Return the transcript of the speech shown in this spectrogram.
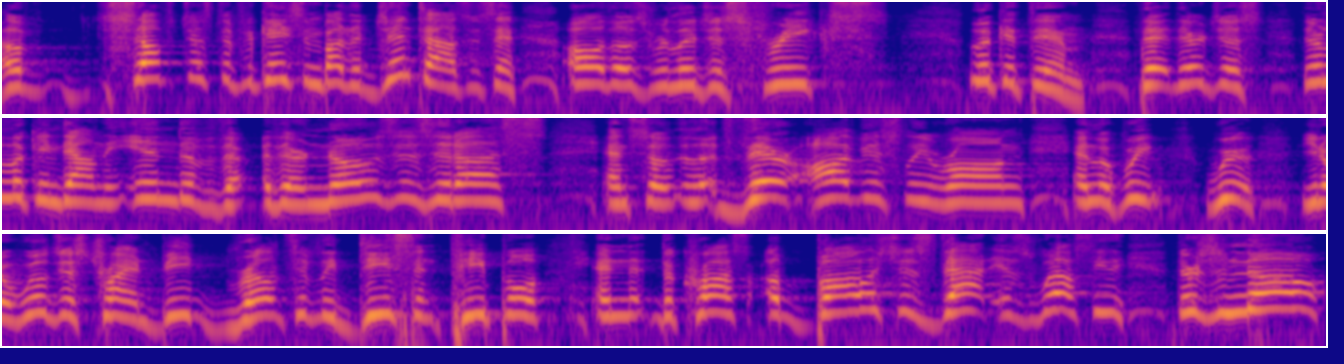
of self justification by the Gentiles who say, oh, those religious freaks. Look at them. They're just, they're looking down the end of the, their noses at us. And so they're obviously wrong. And look, we, we're, you know, we'll just try and be relatively decent people. And the cross abolishes that as well. See, there's no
